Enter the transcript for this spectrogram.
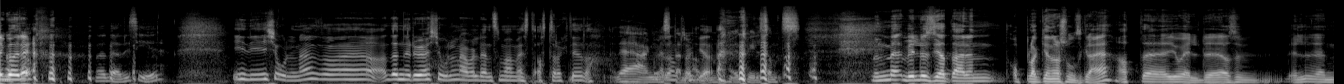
det går i. Det er det de sier. I de kjolene. Så eh, den røde kjolen er vel den som er mest attraktiv, da. Det er den mest spennende av dem, utvilsomt. Men, men vil du si at det er en opplagt generasjonsgreie? At eh, jo eldre altså, Eller en,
